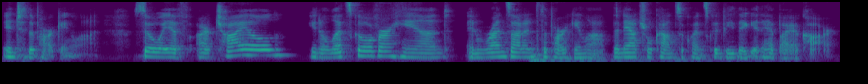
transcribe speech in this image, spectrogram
into the parking lot. So if our child, you know, lets go of our hand and runs out into the parking lot, the natural consequence could be they get hit by a car.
